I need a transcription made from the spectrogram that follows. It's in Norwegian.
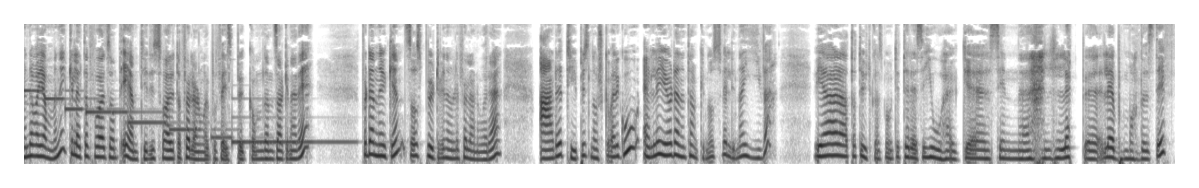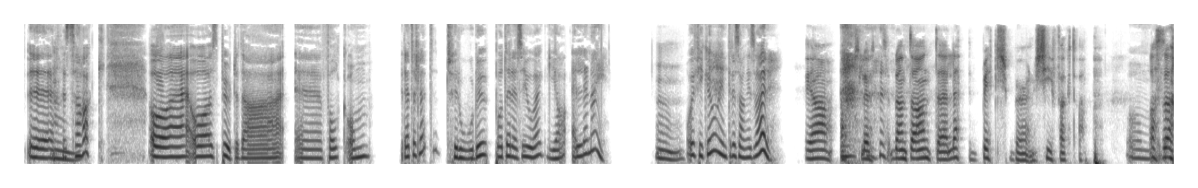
Men det var jammen ikke lett å få et sånt entydig svar ut av følgerne våre på Facebook om denne saken, Eddie. For denne uken så spurte vi nemlig følgerne våre er det typisk norsk å være god, eller gjør denne tanken oss veldig naive? Vi har da tatt utgangspunkt i Therese Johaug eh, sin eh, leppe, leppepommadestiff-sak, eh, mm. og, og, spurte da eh, folk om, rett og slett, tror du på Therese Johaug, ja eller nei? Mm. Og vi fikk jo noen interessante svar. Ja, absolutt. Blant annet uh, 'Let the bitch burn, she fucked up'. Oh altså,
